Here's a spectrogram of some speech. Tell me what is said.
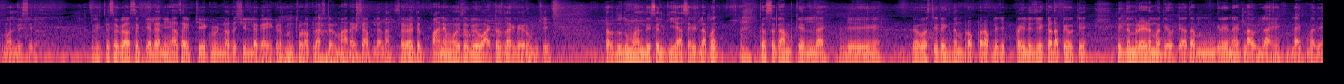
तुम्हाला दिसेल. तर इथे सगळं असं केलं आणि ह्या साईडची एक विंडो आता शिल्लक आहे. इकडे पण थोडा प्लास्टर मारायचं आपल्याला. सगळं ते पाण्यामुळे सगळे वाटच लागले रूमची. तर आता तुम्हाला दिसेल की ह्या साईडला आपण कसं काम केलेलं आहे. म्हणजे व्यवस्थित एकदम प्रॉपर आपले जे पहिले जे कडापे होते ते एकदम रेडमध्ये होते. आता आपण ग्रेनाईट लावलेलं आहे ब्लॅकमध्ये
